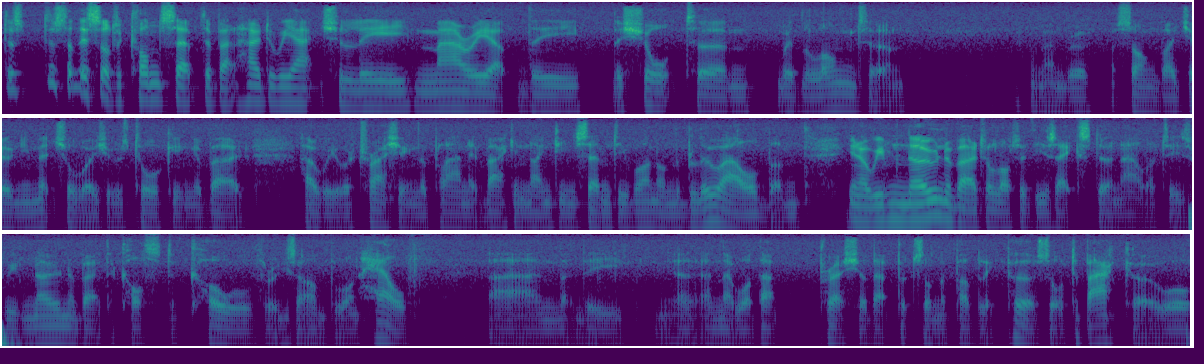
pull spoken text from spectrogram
just, just this sort of concept about how do we actually marry up the, the short term with the long term. I remember a, a song by Joni Mitchell where she was talking about how we were trashing the planet back in 1971 on the Blue Album. You know, we've known about a lot of these externalities. We've known about the cost of coal, for example, on health, and the uh, and that what that pressure that puts on the public purse, or tobacco, or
